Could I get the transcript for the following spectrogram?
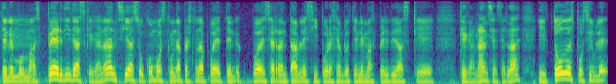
tenemos más pérdidas que ganancias o cómo es que una persona puede, puede ser rentable si, por ejemplo, tiene más pérdidas que, que ganancias, ¿verdad? Y todo es posible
